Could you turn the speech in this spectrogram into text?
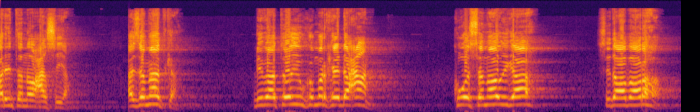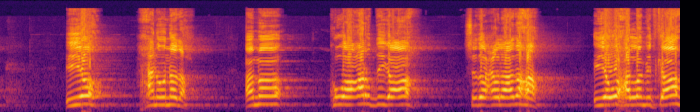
arrinta noocaasiya azamaadka dhibaatooyinku markay dhacaan kuwa samaawiga ah sida abaaraha iyo xanuunada ama kuwa ardiga ah sida colaadaha iyo waxa la midka ah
